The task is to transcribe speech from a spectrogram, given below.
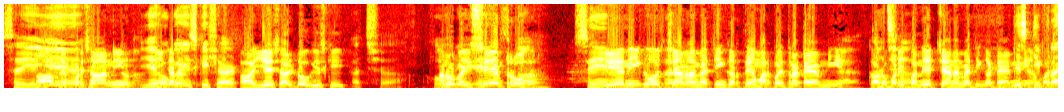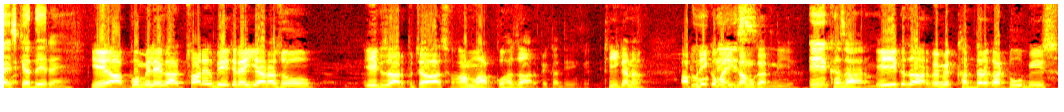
सही है आपने परेशान नहीं होना ये हो है ना? इसकी शर्ट। हाँ ये शर्ट होगी इसकी। अच्छा। अनवर भाई सेम ट्राउज़र सेम ये नहीं को चाइना मैचिंग करते हैं हमारे पास इतना टाइम नहीं है। कारोबारी अच्छा। बंदे चाइना मैचिंग का टाइम नहीं है इसकी प्राइस क्या दे रहे हैं? ये आपको मिलेगा सारे बेच रहे हैं ग्यारह सौ एक हज़ार पचास हम आपको हज़ार रुपए का देंगे ठीक है ना? अपनी कमाई कम कर ली है। एक हज़ार में। एक हज़ार रुपए में खद्दर का टू पीस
